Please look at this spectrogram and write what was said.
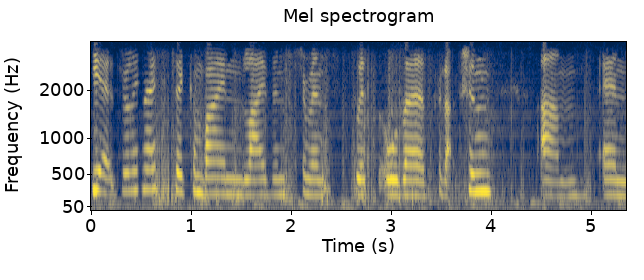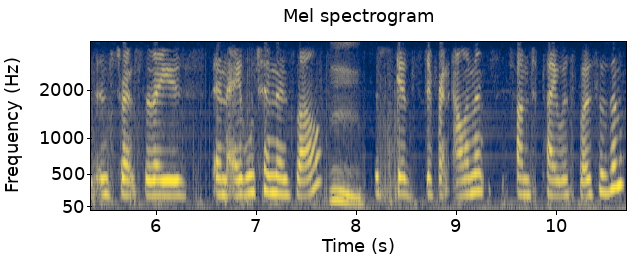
Yeah, it's really nice to combine live instruments with all the production um, and instruments that I use in Ableton as well. Mm. Just gives different elements. It's fun to play with both of them.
